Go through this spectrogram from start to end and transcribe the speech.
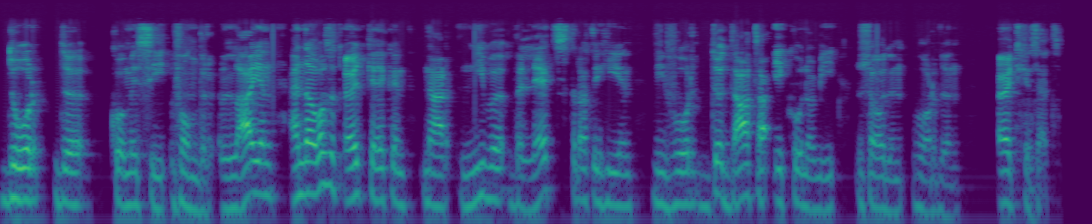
door de commissie von der Leyen. En dat was het uitkijken naar nieuwe beleidsstrategieën die voor de data-economie zouden worden uitgezet.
